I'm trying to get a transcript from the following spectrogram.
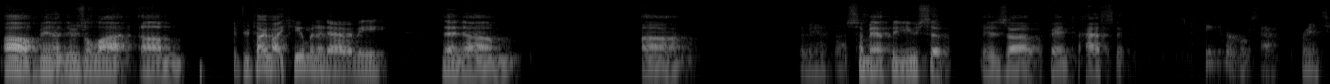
Oh man, there's a lot. Um, if you're talking about human anatomy, then um, uh, Samantha. Samantha Youssef is uh, fantastic. I think her books have print.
